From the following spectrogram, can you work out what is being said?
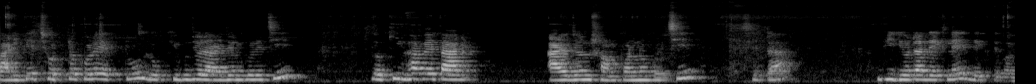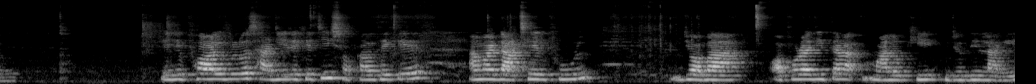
বাড়িতে ছোট্ট করে একটু লক্ষ্মী পুজোর আয়োজন করেছি। তো কীভাবে তার আয়োজন সম্পন্ন করছি, সেটা ভিডিওটা দেখলেই দেখতে পাবে। এই যে ফলগুলো সাজিয়ে রেখেছি, সকাল থেকে আমার গাছের ফুল, জবা, অপরাজিতা, মা লক্ষ্মী পুজোর দিন লাগে,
